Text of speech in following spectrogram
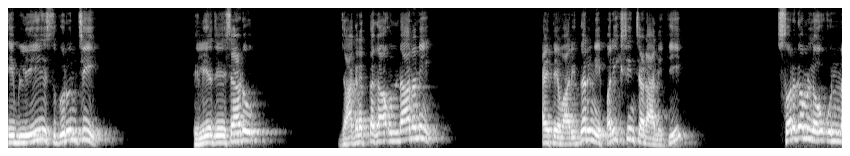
ఇబ్లీస్ గురించి తెలియజేశాడు. జాగ్రత్తగా ఉండాలని. అయితే వారిద్దరిని పరీక్షించడానికి స్వర్గంలో ఉన్న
